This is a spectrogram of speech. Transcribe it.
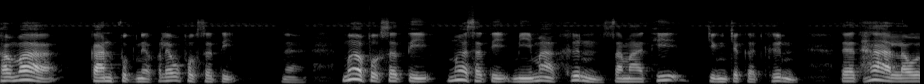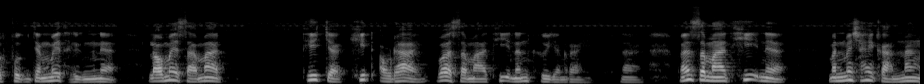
คำว่าการฝึกเนี่ยเขาเรียกว่าฝึกสตินะเมื่อฝึกสติเมื่อสติมีมากขึ้นสมาธิจึงจะเกิดขึ้น แต่ถ้าเราฝึกยังไม่ถึงเนี่ยเราไม่สามารถ ที่จะคิดเอาได้ว่าสมาธินั้นคืออย่างไรนะเพราะฉะนั้นสมาธิเนี่ยมันไม่ใช่การนั่ง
